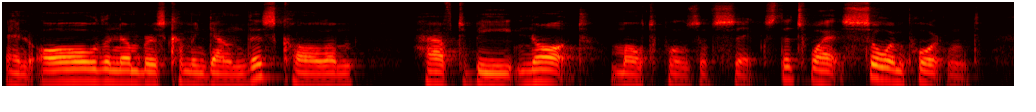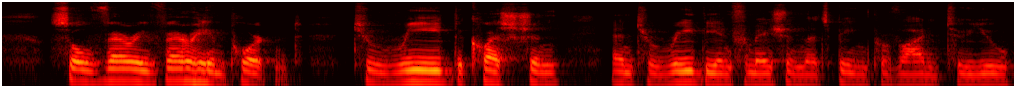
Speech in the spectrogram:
And all the numbers coming down this column have to be not multiples of 6. That's why it's so important, so very, very important to read the question and to read the information that's being provided to you,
